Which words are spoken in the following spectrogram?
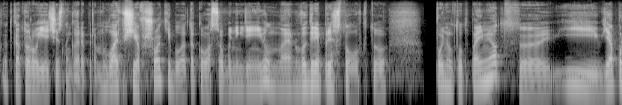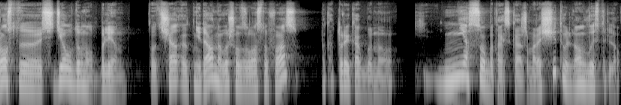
от которого я, честно говоря, прям ну, вообще в шоке был, я такого особо нигде не видел, наверное, в «Игре престолов», кто понял, тот поймет. Э, И я просто сидел и думал, блин, вот сейчас, недавно вышел The Last of Us, на который как бы, ну, не особо, так скажем, рассчитывали, но он выстрелил.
